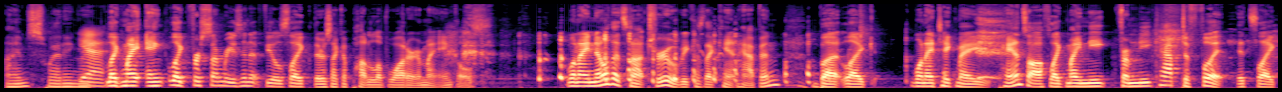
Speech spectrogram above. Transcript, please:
I'm sweating. Yeah. Like my ankle, like for some reason, it feels like there's like a puddle of water in my ankles. when I know that's not true because that can't happen, but like when I take my pants off, like my knee from kneecap to foot, it's like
